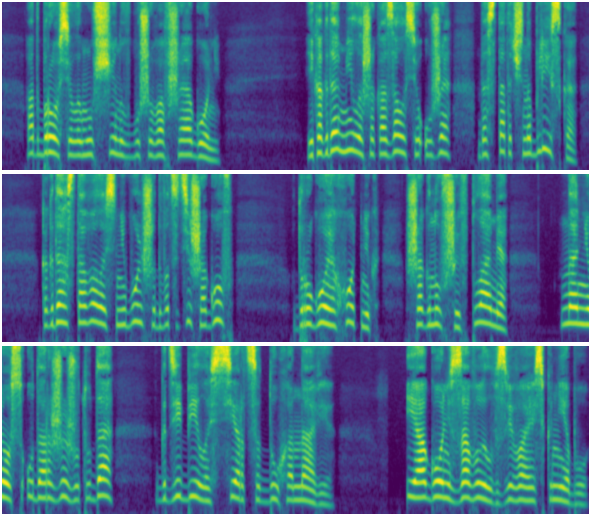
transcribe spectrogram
— отбросила мужчину в бушевавший огонь. И когда Милош оказался уже достаточно близко, когда оставалось не больше двадцати шагов, другой охотник, шагнувший в пламя, нанес удар жижу туда, где билось сердце духа Нави. И огонь завыл, взвиваясь к небу.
